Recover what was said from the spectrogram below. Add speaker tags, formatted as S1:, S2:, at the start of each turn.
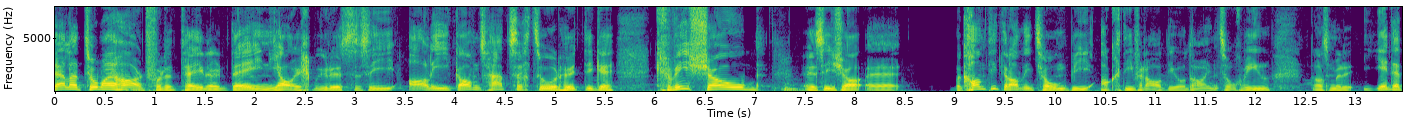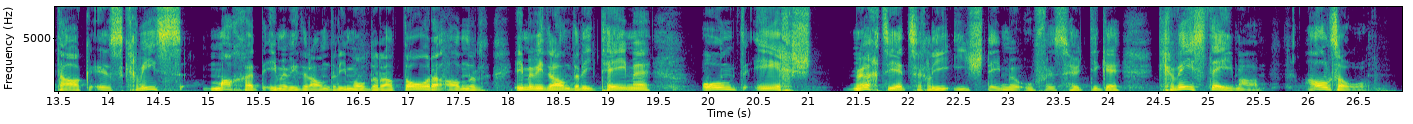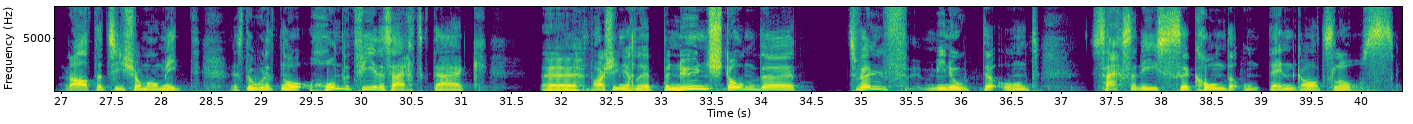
S1: It to My Heart von der Taylor Dane. Ja, ich begrüße Sie alle ganz herzlich zur heutigen Quizshow. Es ist ja eine bekannte Tradition bei Aktiv Radio hier in Zuchwil, dass wir jeden Tag ein Quiz machen, immer wieder andere Moderatoren, immer wieder andere Themen. Und ich möchte Sie jetzt ein bisschen einstimmen auf das heutige Quiz-Thema. Also, Raten Sie schon mal mit. Es dauert noch 164 Tage, äh, wahrscheinlich noch etwa 9 Stunden, 12 Minuten und 36 Sekunden und dann geht's los.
